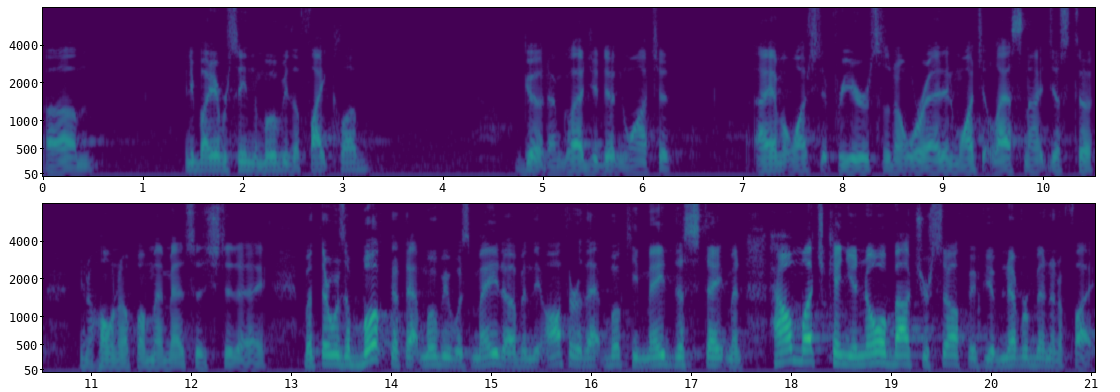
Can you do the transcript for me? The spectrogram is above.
Um, anybody ever seen the movie The Fight Club? Good. I'm glad you didn't watch it. I haven't watched it for years, so don't worry. I didn't watch it last night just to, you know, hone up on my message today. But there was a book that that movie was made of, and the author of that book, he made this statement How much can you know about yourself if you've never been in a fight?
